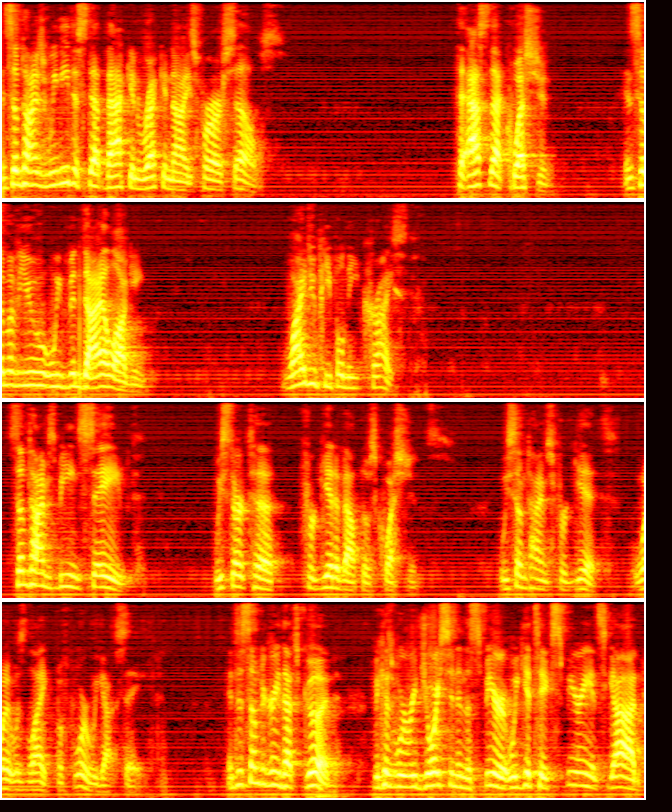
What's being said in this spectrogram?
And sometimes we need to step back and recognize for ourselves to ask that question. And some of you, we've been dialoguing. Why do people need Christ? Sometimes being saved, we start to forget about those questions. We sometimes forget what it was like before we got saved. And to some degree, that's good because we're rejoicing in the Spirit. We get to experience God.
